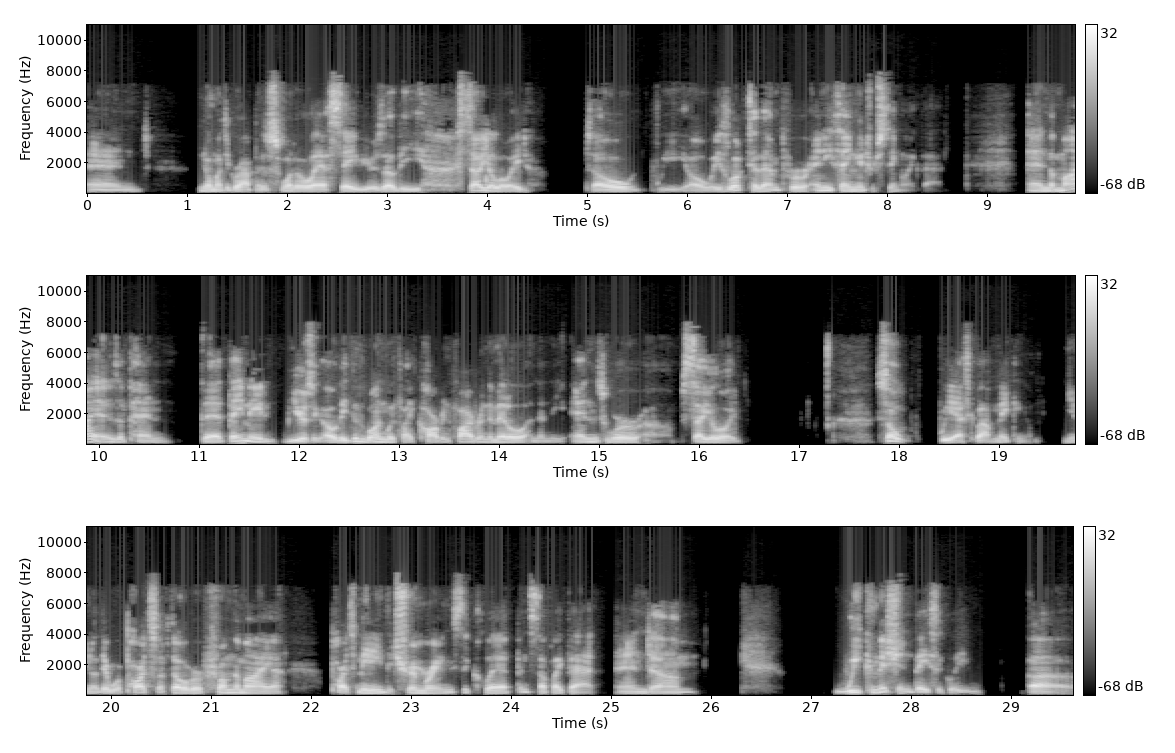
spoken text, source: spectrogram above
And you know, Montegrappa is one of the last saviors of the celluloid, so we always look to them for anything interesting like that. And the MIYA is a pen that they made years ago. They did one with like carbon fiber in the middle, and then the ends were um, celluloid. So we asked about making them. You know, there were parts left over from the MIYA, parts meaning the trim rings, the clip, and stuff like that. And um, we commissioned basically uh,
